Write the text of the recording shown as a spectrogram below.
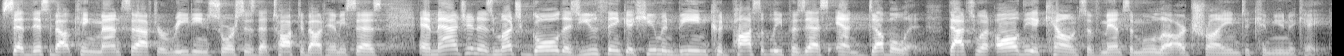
said this about King Mansa after reading sources that talked about him. He says, Imagine as much gold as you think a human being could possibly possess and double it. That's what all the accounts of Mansa Musa are trying to communicate.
